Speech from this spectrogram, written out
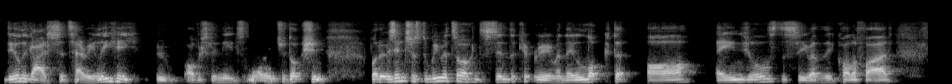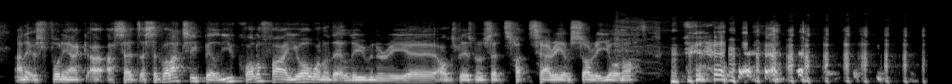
the other guy is Sir Terry Leahy, who obviously needs more introduction. But it was interesting. We were talking to Syndicate Room, and they looked at our angels to see whether they qualified. And it was funny. I, I, said, I said, well, actually, Bill, you qualify. You're one of their luminary uh, entrepreneurs. I said, Terry, I'm sorry, you're not.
